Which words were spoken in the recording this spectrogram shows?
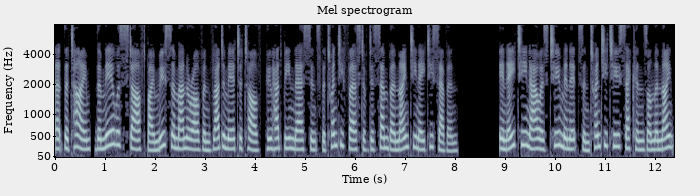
At the time, the Mir was staffed by Musa Manarov and Vladimir Titov, who had been there since 21 December 1987. In 18 hours 2 minutes and 22 seconds on 9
